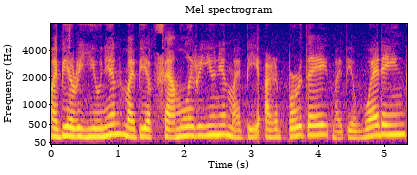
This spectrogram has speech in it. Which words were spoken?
Might be a reunion, might be a family reunion, might be a birthday, might be a wedding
